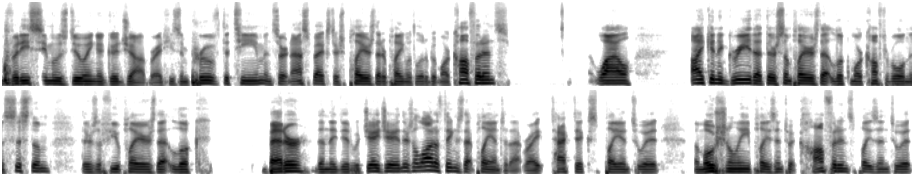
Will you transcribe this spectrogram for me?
Verissimo's doing a good job, right? He's improved the team in certain aspects. There's players that are playing with a little bit more confidence. While I can agree that there's some players that look more comfortable in the system, there's a few players that look better than they did with JJ. And there's a lot of things that play into that, right? Tactics play into it, emotionally plays into it, confidence plays into it.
